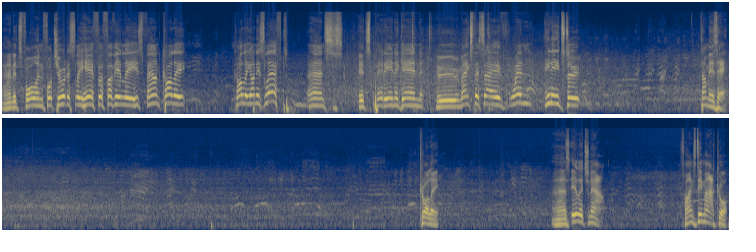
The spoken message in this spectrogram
And it's fallen fortuitously here for Favilli. He's found Colley. Colley on his left. And it's Perin again who makes the save when he needs to. Tameze. Colley. As Ilic now. Finds Di Marco.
